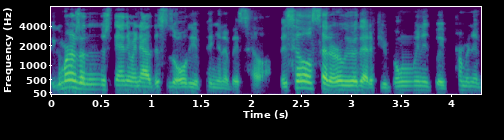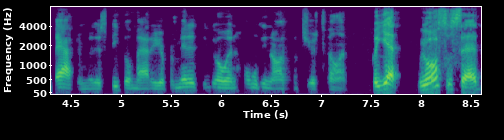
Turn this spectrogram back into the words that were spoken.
The Gemara is understanding right now, this is all the opinion of. Beis Hillel said earlier that if you're going into a permanent bathroom where there's fecal matter, you're permitted to go in holding on to your tefillin. But yet, we also said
